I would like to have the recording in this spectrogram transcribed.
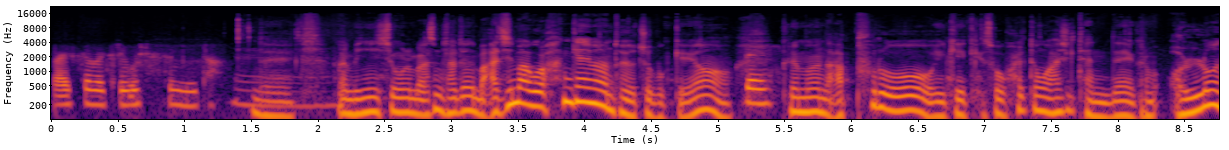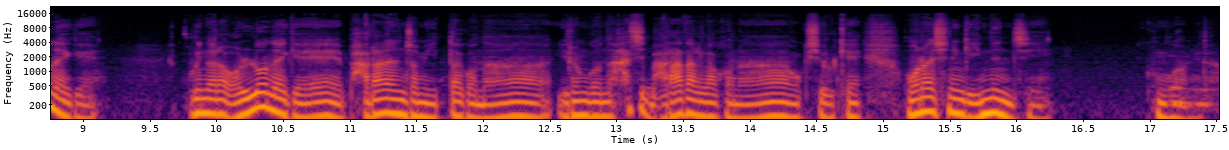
말씀을 드리고 싶습니다. 네. 아, 민희 씨 오늘 말씀 잘 듣는데 마지막으로 한 개만 더 여쭤볼게요. 네. 그러면 앞으로 이렇게 계속 활동을 하실 텐데 그럼 언론에게 우리나라 언론에게 바라는 점이 있다거나 이런 거는 하지 말아달라거나 혹시 이렇게 원하시는 게 있는지 궁금합니다.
